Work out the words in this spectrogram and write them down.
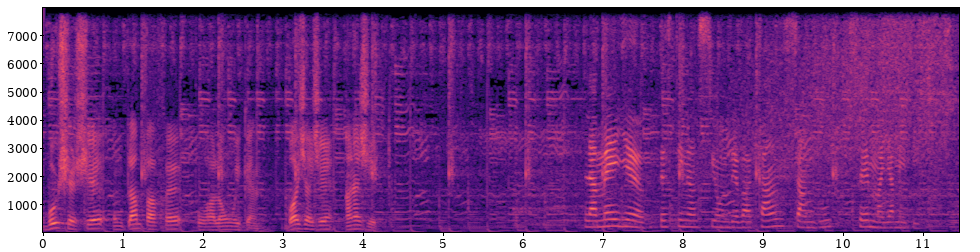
Vous cherchez un plan parfait pour un long week-end. Voyager en Égypte. La meilleure destination de vacances, sans doute, c'est Miami Beach.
